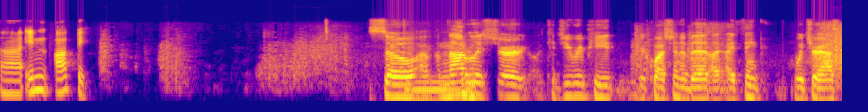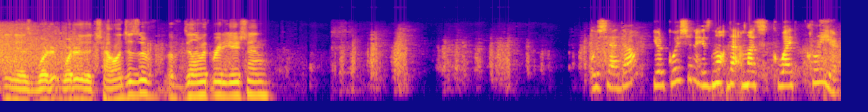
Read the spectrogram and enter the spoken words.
uh, in Arctic. So I'm, I'm not really sure. Could you repeat your question a bit? I, I think what you're asking is what are, what are the challenges of, of dealing with radiation? Oshada, your question is not that much quite clear.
